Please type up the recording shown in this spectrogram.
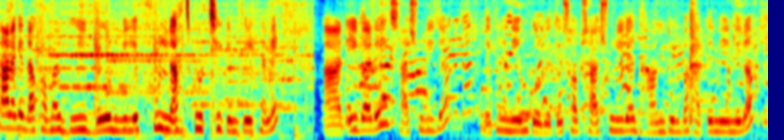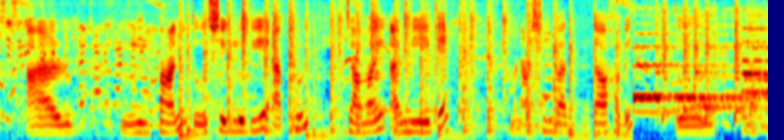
তার আগে দেখো আমার দুই বোন মিলে ফুল নাচ করছে কিন্তু এখানে। আর এইবারে শাশুড়িরা এখানে নিয়ম করবে, তো সব শাশুড়িরা ধান দুল বা হাতে নিয়ে নিল আর পান, তো সেগুলো দিয়ে এখন জামাই আর মেয়েকে মানে আশীর্বাদ দেওয়া হবে। তো দেখো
